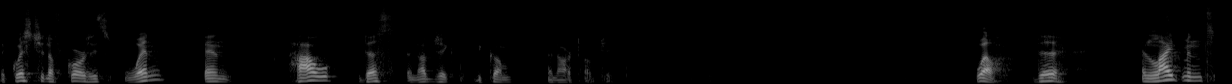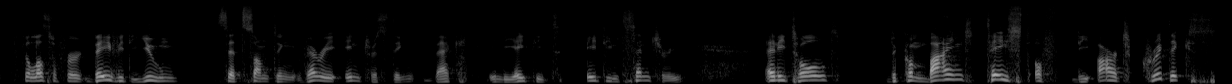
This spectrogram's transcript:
the question, of course, is when and how does an object become an art object? Well, the Enlightenment philosopher David Hume said something very interesting back in the 18th, 18th century. And he told the combined taste of the art critics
